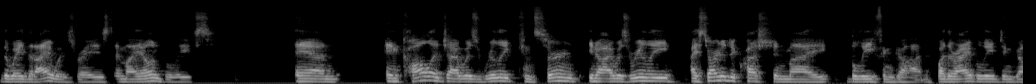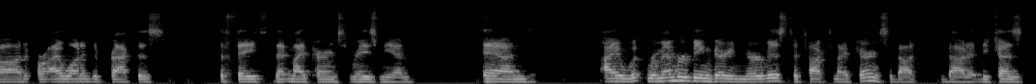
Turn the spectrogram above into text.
the way that I was raised and my own beliefs. And in college, I was really concerned. You know, I was really I started to question my belief in God, whether I believed in God or I wanted to practice the faith that my parents raised me in. And I w- remember being very nervous to talk to my parents about about it because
